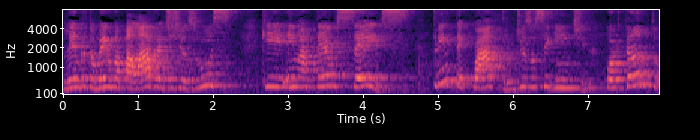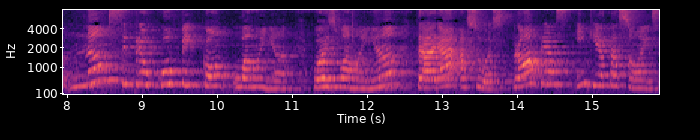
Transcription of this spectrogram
Lembro também uma palavra de Jesus que em Mateus 6, 34 diz o seguinte: Portanto, não se preocupem com o amanhã, pois o amanhã trará as suas próprias inquietações,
